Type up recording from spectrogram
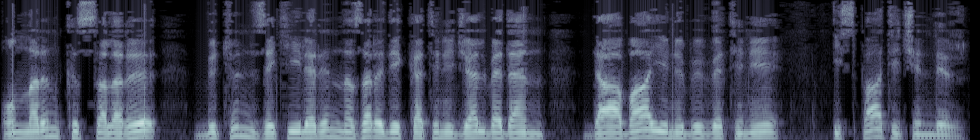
onların kıssaları bütün zekilerin nazarı dikkatini celbeden davayı nübüvvetini ispat içindir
